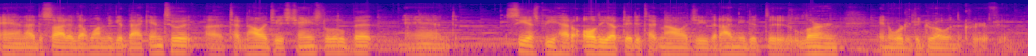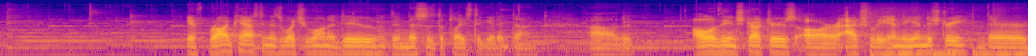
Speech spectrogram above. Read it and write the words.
and I decided I wanted to get back into it. Uh, technology has changed a little bit and CSB had all the updated technology that I needed to learn in order to grow in the career field. If broadcasting is what you want to do, then this is the place to get it done. Uh, the, all of the instructors are actually in the industry. They're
